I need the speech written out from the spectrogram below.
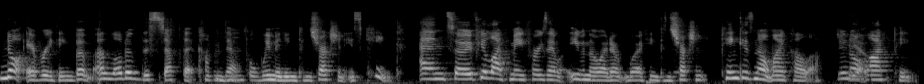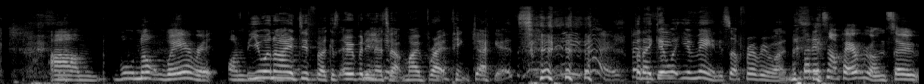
not everything, but a lot of the stuff that comes out for women in construction is pink. And so if you're like me, for example, even though I don't work in construction, pink is not my color. Do not Yeah. like pink. Um, will not wear it on you and I are different because everybody knows about my bright pink jackets. but I get what you mean. It's not for everyone. but it's not for everyone. So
